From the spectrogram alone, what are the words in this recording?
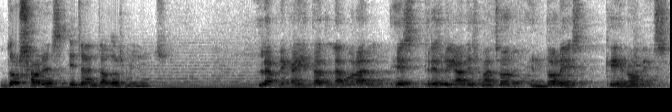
2 hores i 32 minuts. La precarietat laboral és tres vegades major en dones que en homes.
